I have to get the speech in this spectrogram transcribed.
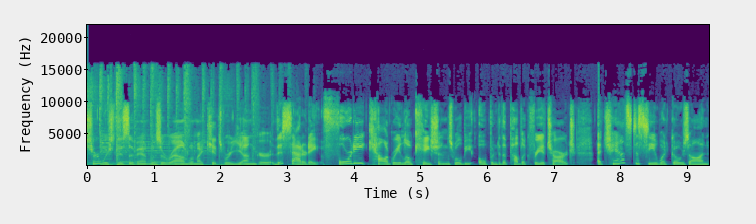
Sure wish this event was around when my kids were younger. This Saturday, 40 Calgary locations will be open to the public free of charge. A chance to see what goes on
